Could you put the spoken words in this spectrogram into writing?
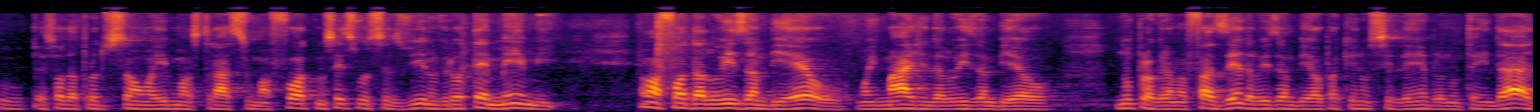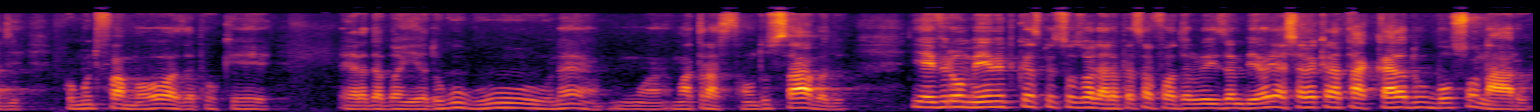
o pessoal da produção aí mostrasse uma foto, não sei se vocês viram, virou até meme. É uma foto da Luísa Ambiel, uma imagem da Luísa Ambiel no programa Fazenda. Luísa Ambiel, para quem não se lembra, não tem idade, ficou muito famosa porque era da banheira do Gugu, né? Uma, uma atração do sábado. E aí virou meme porque as pessoas olharam para essa foto da Luísa Ambiel e acharam que ela tá a cara do Bolsonaro.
